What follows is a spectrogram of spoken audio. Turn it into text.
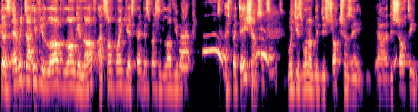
Because every time, if you love long enough, at some point you expect this person to love you back expectations, which is one of the destructions and uh, destructive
